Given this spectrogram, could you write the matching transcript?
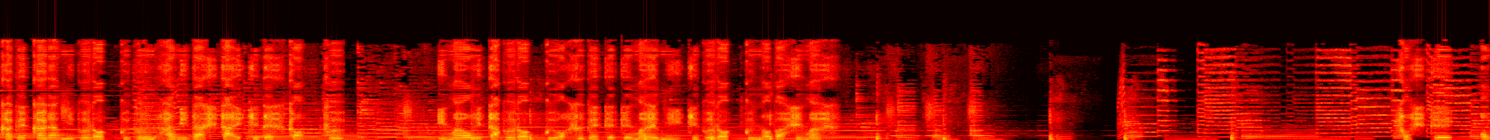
壁から2ブロック分はみ出した位置でストップ。今置いたブロックをすべて手前に1ブロック伸ばします。そして、同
